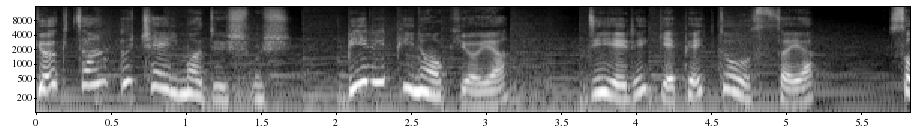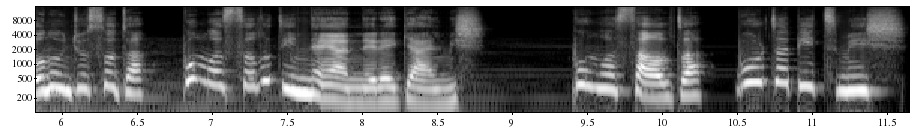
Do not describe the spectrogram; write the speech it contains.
Gökten üç elma düşmüş. Biri Pinokyo'ya, diğeri Gepetto Usta'ya, sonuncusu da masalı dinleyenlere gelmiş. Bu masal da burada bitmiş.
